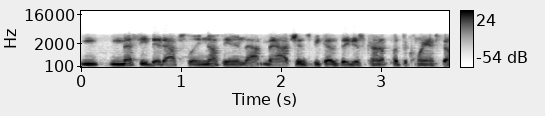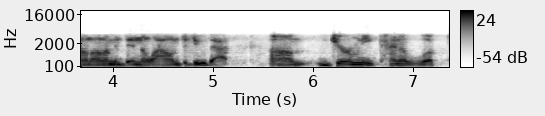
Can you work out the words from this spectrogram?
Messi did absolutely nothing in that match. It's because they just kind of put the clamps down on him and didn't allow him to do that. Um, Germany kind of looked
